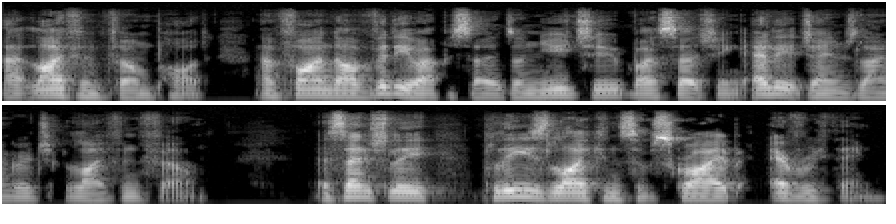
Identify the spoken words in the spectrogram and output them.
at Life in Film Pod, and find our video episodes on YouTube by searching Elliot James Langridge Life and Film. Essentially, please like and subscribe everything.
